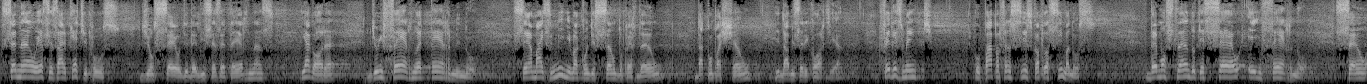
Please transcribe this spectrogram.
senão esses arquétipos de um céu de delícias eternas e agora de um inferno eterno, sem a mais mínima condição do perdão, da compaixão e da misericórdia. Felizmente, o Papa Francisco aproxima-nos demonstrando que céu e inferno são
